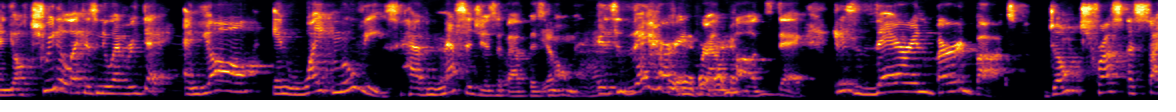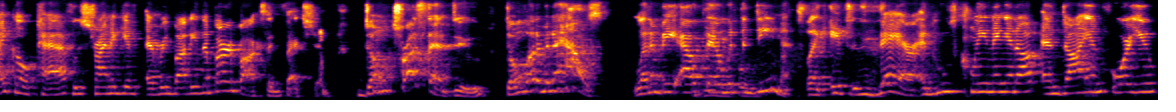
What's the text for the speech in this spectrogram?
and y'all treat it like it's new every day. And y'all in white movies have messages about this Yep. moment. Uh-huh. It's there in Groundhog's Day. It's there in Bird Box. Don't trust a psychopath who's trying to give everybody the Bird Box infection. Don't trust that dude. Don't let him in the house. Let him be out there with the demons. Like it's there. And who's cleaning it up and dying for you?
